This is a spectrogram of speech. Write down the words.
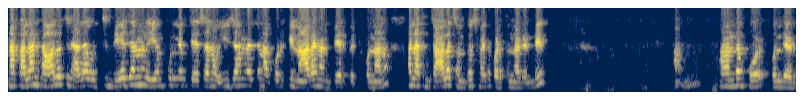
నాకు అలాంటి ఆలోచన ఎలా వచ్చింది? ఏ జన్మలో ఏం పుణ్యం చేశానో? ఈ జన్మలో అయితే నా కొడుకు నారాయణ అని పేరు పెట్టుకున్నాను. అని అతను చాలా సంతోషం అయితే పడుతున్నాడండి ఆనందం పొందాడు.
